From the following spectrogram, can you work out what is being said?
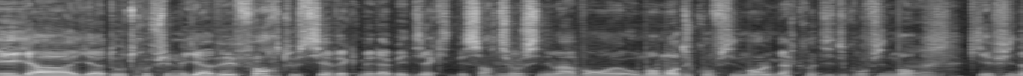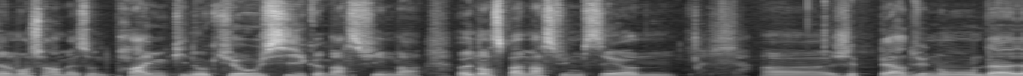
Et il y a, il y a d'autres films. Il y avait Forte aussi avec Mela Bédia qui devait sortir Mm. au cinéma avant, au moment du confinement, le mercredi du confinement, Ouais. qui est finalement sur Amazon Prime. Pinocchio aussi, que Mars Film a. Euh, non, c'est pas Mars Film, c'est. euh, euh, J'ai perdu le nom de la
